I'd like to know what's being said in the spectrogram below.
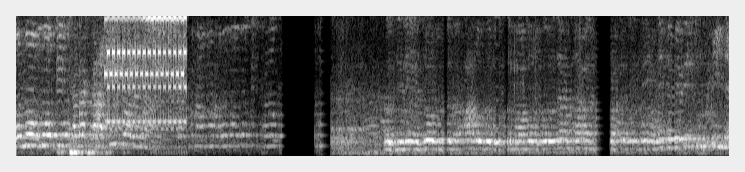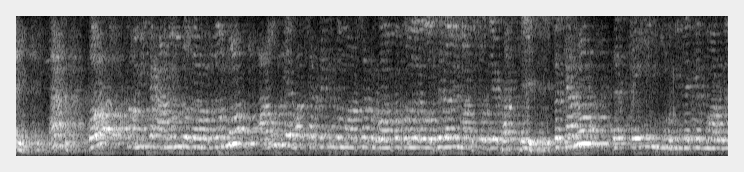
অনুমতি ছাড়া কাজই করে না। হ্যাঁ, গল্প করলে বলছে আমি মাংস দিয়ে খাচ্ছি। তো কেন? এই মহিলাকে মারবে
